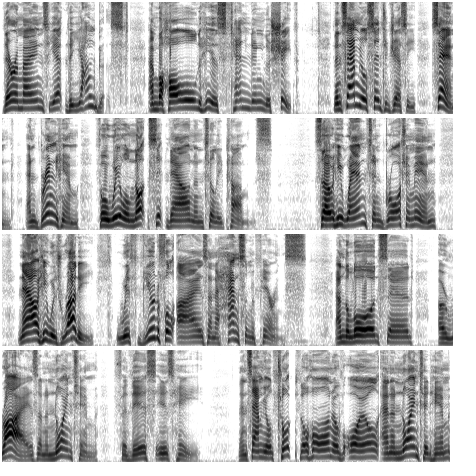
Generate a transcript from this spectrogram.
There remains yet the youngest, and behold, he is tending the sheep. Then Samuel said to Jesse, Send and bring him, for we will not sit down until he comes. So he went and brought him in. Now he was ruddy, with beautiful eyes and a handsome appearance. And the Lord said, Arise and anoint him, for this is he. Then Samuel took the horn of oil and anointed him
